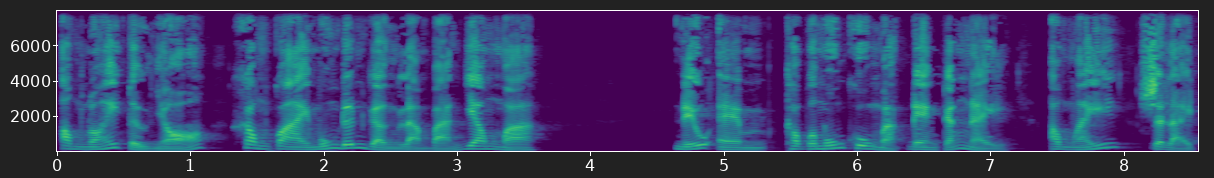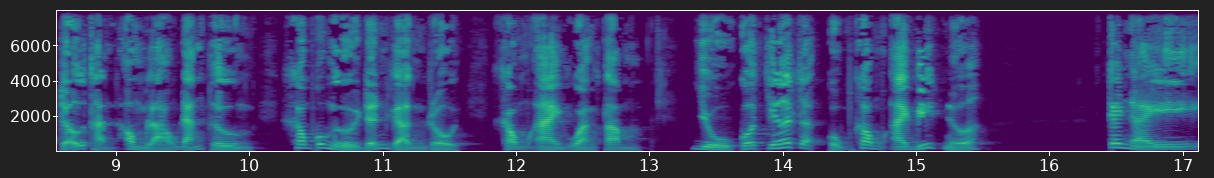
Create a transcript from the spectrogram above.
Ông nói từ nhỏ, không có ai muốn đến gần làm bạn với ông mà. Nếu em không có muốn khuôn mặt đen trắng này, ông ấy sẽ lại trở thành ông lão đáng thương, không có người đến gần rồi, không ai quan tâm, dù có chết cũng không ai biết nữa. Cái này...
